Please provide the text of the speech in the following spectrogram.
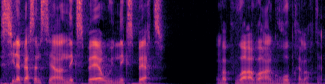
Si la personne c'est un expert ou une experte, on va pouvoir avoir un gros pré-mortem.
